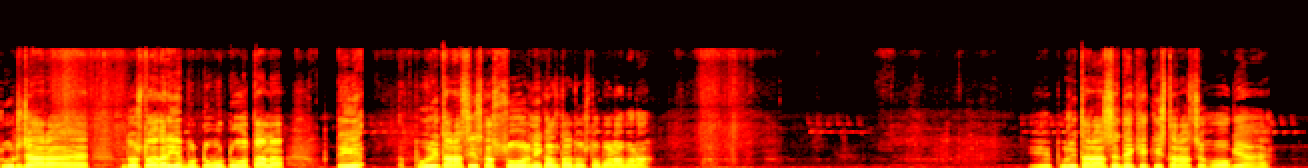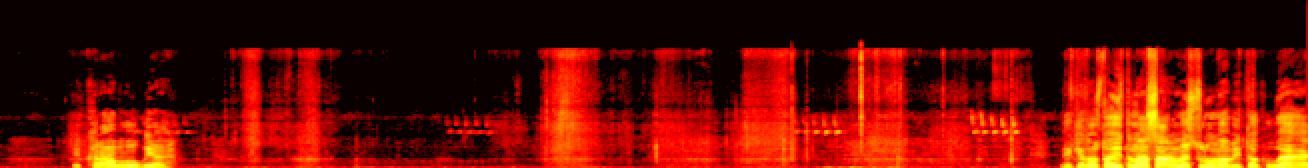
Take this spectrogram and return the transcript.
टूट जा रहा है। दोस्तों, अगर ये बुट्टू बुट्टू होता ना तो ये पूरी तरह से इसका शोर निकलता दोस्तों बड़ा बड़ा ये पूरी तरह से देखिए किस तरह से हो गया है। ये ख़राब हो गया है। देखिए दोस्तों, इतना सारा मशरूम अभी तक हुआ है।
